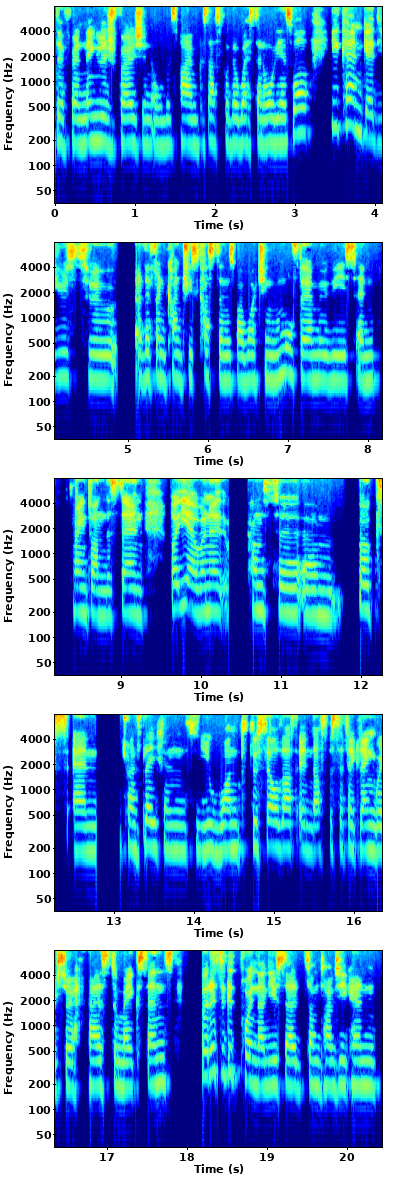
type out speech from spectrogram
different English version all the time because that's for the Western audience. Well, you can get used to a different country's customs by watching more of their movies and trying to understand. But yeah, when it comes to um, books and translations, you want to sell that in that specific language. So it has to make sense. But it's a good point that you said sometimes you can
